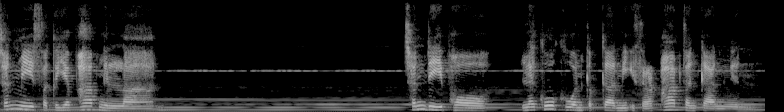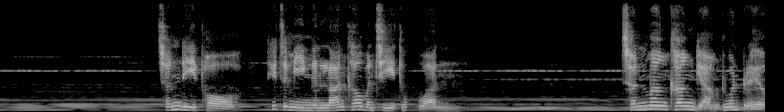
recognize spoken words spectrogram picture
ฉันมีศักยภาพเงินล้าน ฉันดีพอ และคู่ควรกับการมีอิสรภาพทางการเงิน ฉันดีพอที่จะมีเงินล้านเข้าบัญชีทุกวัน ฉันมั่งคั่งอย่างรวดเร็ว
